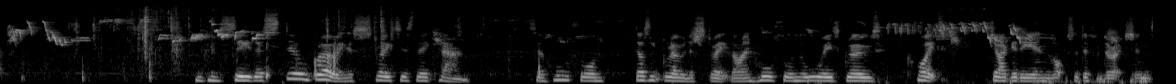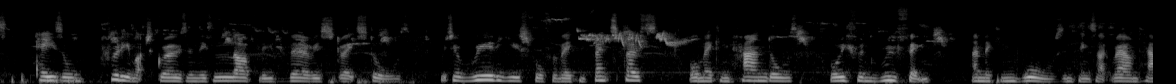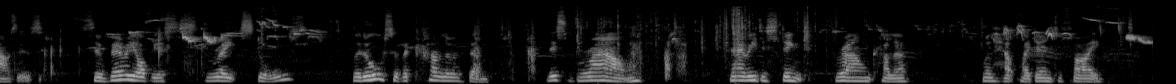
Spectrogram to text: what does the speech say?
you can see they're still growing as straight as they can. So hawthorn doesn't grow in a straight line. Hawthorn always grows quite jaggedy in lots of different directions. Hazel pretty much grows in these lovely, very straight stalls, which are really useful for making fence posts or making handles or even roofing and making walls and things like roundhouses. So very obvious straight stalls, but also the colour of them. This brown, very distinct brown colour will help identify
